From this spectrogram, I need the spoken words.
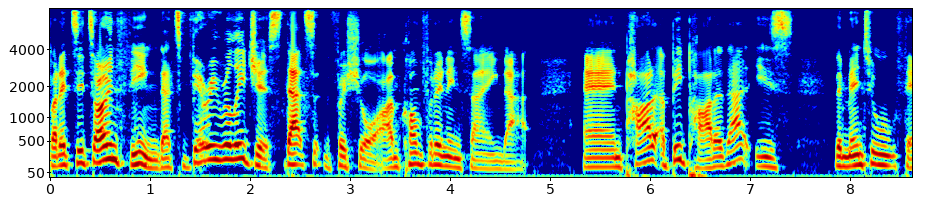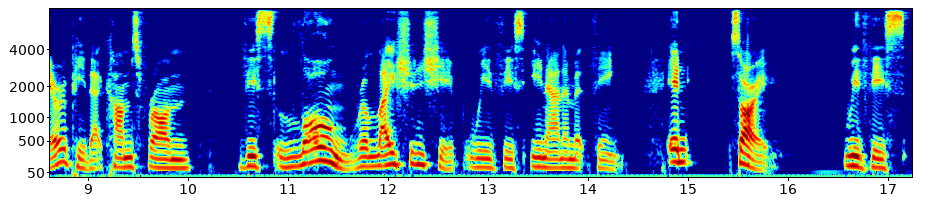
but it's its own thing that's very religious. That's for sure. I'm confident in saying that. And part a big part of that is the mental therapy that comes from this long relationship with this inanimate thing. And sorry, with this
